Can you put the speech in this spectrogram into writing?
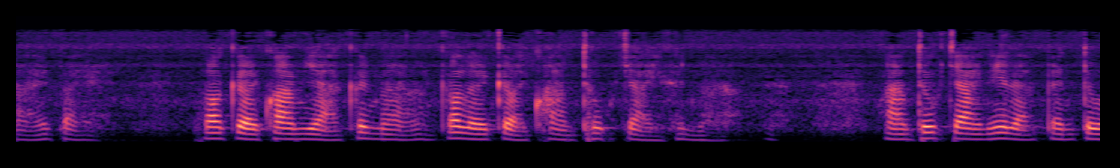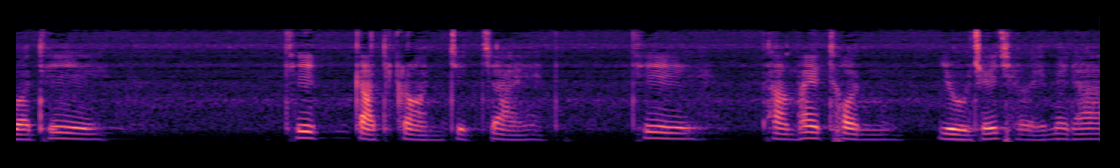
หายไปพอเกิดความอยากขึ้นมา ก็เลยเกิดความทุกข์ใจขึ้นมา ความทุกข์ใจนี่แหละ เป็นตัวที่ที่กัดกร่อนจิตใจที่ ทำให้ทนอยู่เฉยๆไม่ได้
